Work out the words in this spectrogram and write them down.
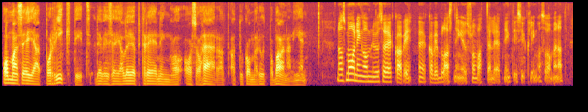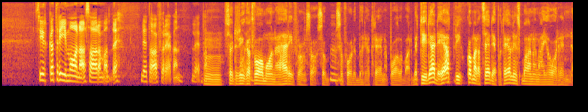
Om man säger på riktigt, det vill säga löpträning och, och så här, att, att du kommer ut på banan igen. Nå, småningom nu så ökar vi, ökar vi belastningen just från vattenlöpning till cykling och så. Men att cirka tre månader sa de att det, det tar för jag kan löpa. Mm. Så dryga två månader härifrån så, så, så får du börja träna på allvar. Betyder det att vi kommer att se det på tävlingsbanorna i år ännu?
